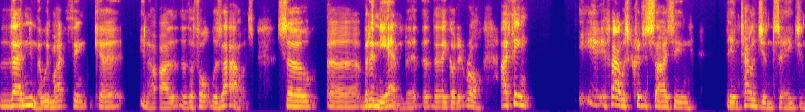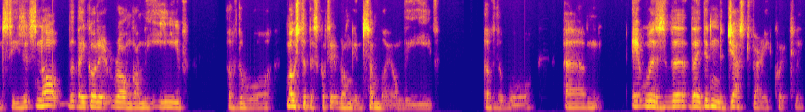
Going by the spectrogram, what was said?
Then you know we might think uh, you know the fault was ours. So, uh, but in the end, they, they got it wrong. I think if I was criticizing the intelligence agencies, it's not that they got it wrong on the eve of the war. Most of us got it wrong in some way on the eve of the war. Um, it was that they didn't adjust very quickly.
